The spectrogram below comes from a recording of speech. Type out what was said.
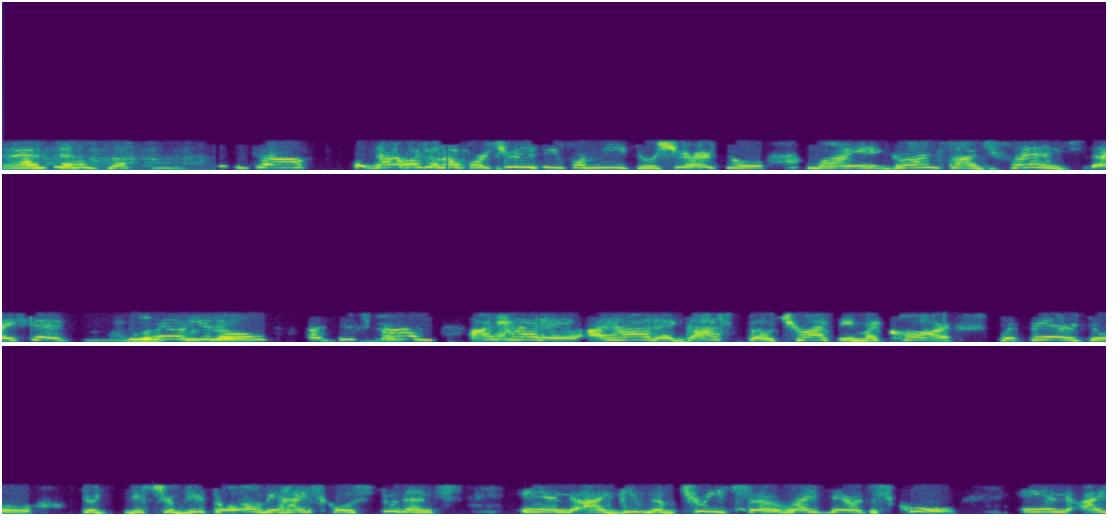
So, so that was an opportunity for me to share to my grandson's friends. I said, well, you know, at this time I had a I had a gospel tract in my car prepared to to distribute to all the high school students, and I give them treats uh, right there at the school. And I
